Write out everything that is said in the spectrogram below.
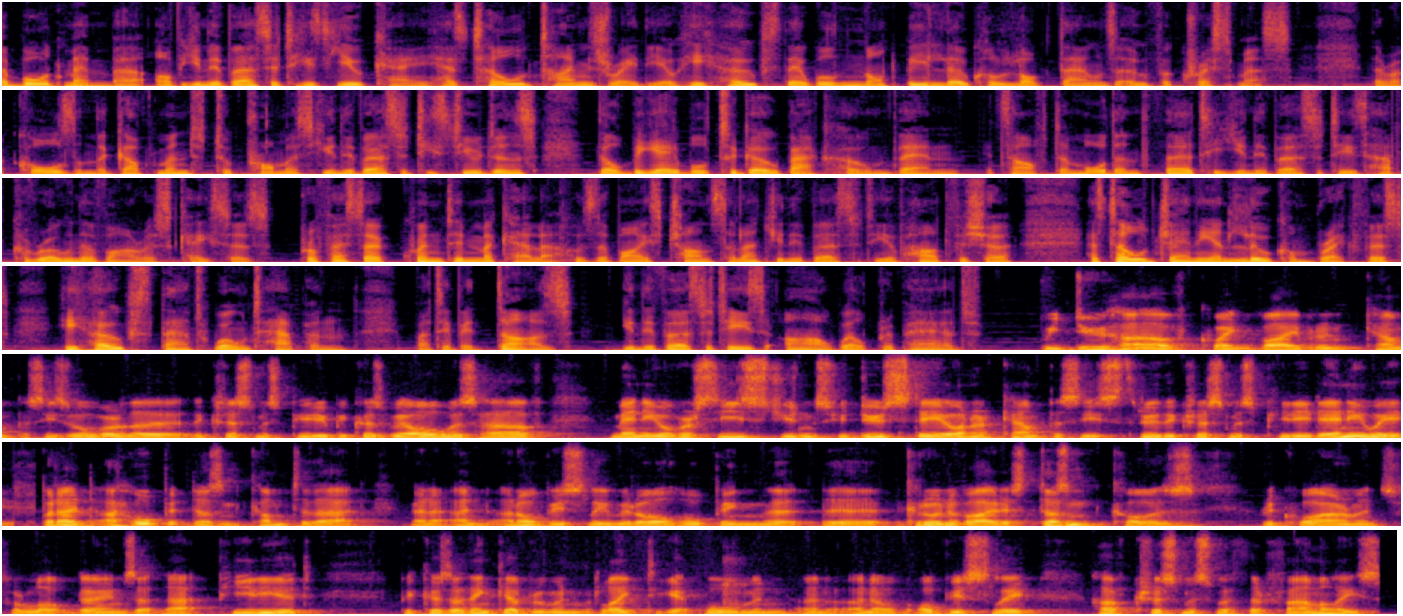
A board member of Universities UK has told Times Radio he hopes there will not be local lockdowns over Christmas. There are calls on the government to promise university students they'll be able to go back home then. It's after more than 30 universities have coronavirus cases. Professor Quentin McKellar, who's the Vice Chancellor at University of Hertfordshire, has told Jenny and Luke on breakfast he hopes that won't happen. But if it does, universities are well prepared we do have quite vibrant campuses over the, the Christmas period because we always have many overseas students who do stay on our campuses through the Christmas period anyway. But I, I hope it doesn't come to that. And, and, and, obviously, we're all hoping that the coronavirus doesn't cause requirements for lockdowns at that period because I think everyone would like to get home and, and, and obviously have Christmas with their families.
